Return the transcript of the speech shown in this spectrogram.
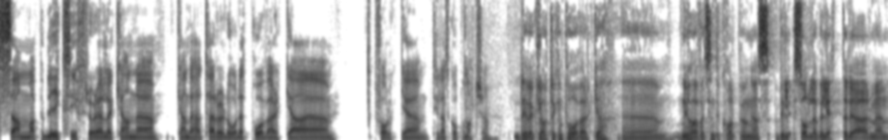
samma publiksiffror eller kan, eh, kan det här terrordådet påverka eh, folk eh, till att gå på matcher? Det är väl klart det kan påverka. Uh, nu har jag faktiskt inte koll på hur många sålda biljetter det är men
